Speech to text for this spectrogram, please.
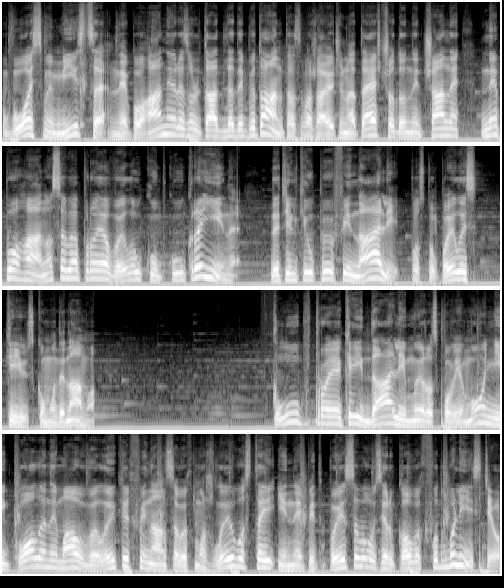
восьме місце непоганий результат для дебютанта, зважаючи на те, що донеччани непогано себе проявили у Кубку України, де тільки у півфіналі поступились київському Динамо. Клуб, про який далі ми розповімо, ніколи не мав великих фінансових можливостей і не підписував зіркових футболістів,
